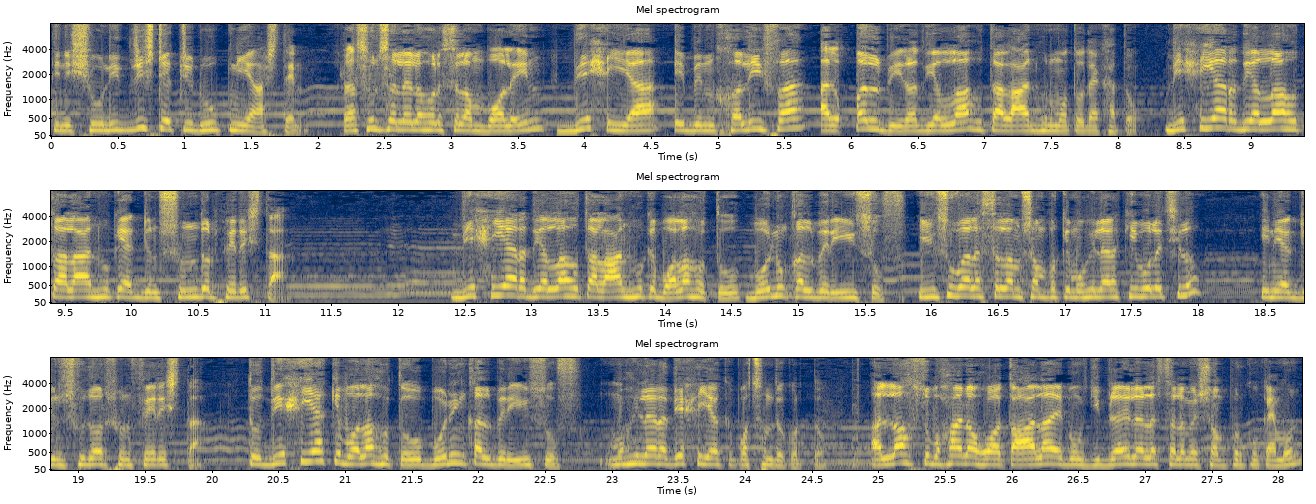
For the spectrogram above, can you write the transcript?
তিনি সুনির্দিষ্ট একটি রূপ নিয়ে আসতেন। রাসুল সাল্লাম বলেন, দিহিয়া ইবিন খলিফা আল কলবি রাদিয়াল্লাহু তাআলা আনহুর মতো দেখাতো। দিহিয়া রাদিয়াল্লাহু তাআলা আনহুকে একজন সুন্দর ফেরেশতা। দিহিয়া আনহুকে বলা হতো বনু ইউসুফ। ইউসুফ সম্পর্কে মহিলারা কি বলেছিল? ইনি একজন সুদর্শন ফেরেশতা। তো দেহিয়াকে বলা হতো বনিং কালবের ইউসুফ। মহিলারা দেহিয়াকে পছন্দ করত। আল্লাহ সুবহান এবং জিব্রাইল সম্পর্ক কেমন?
